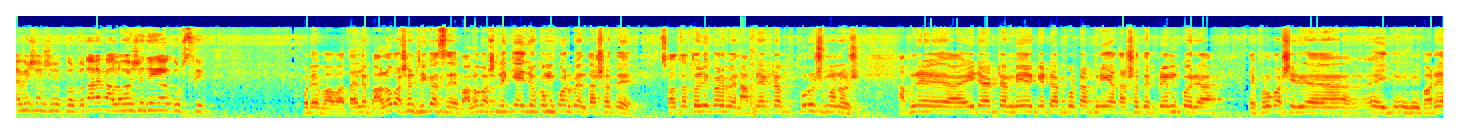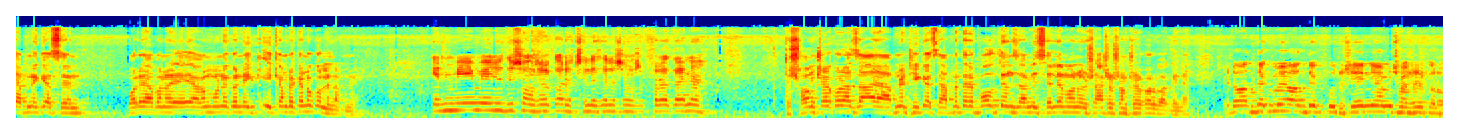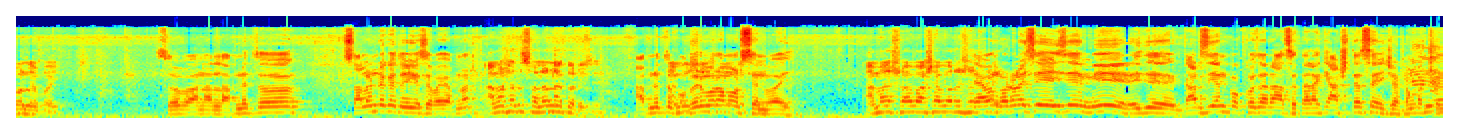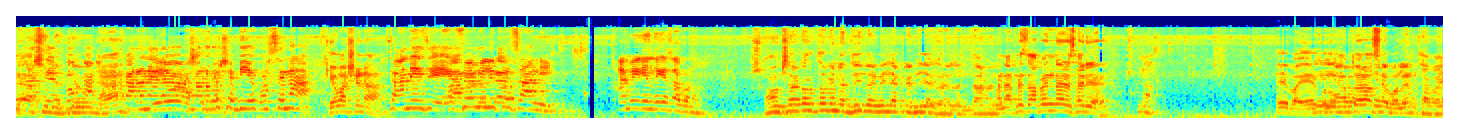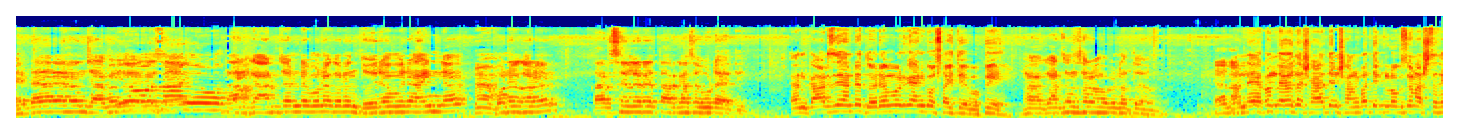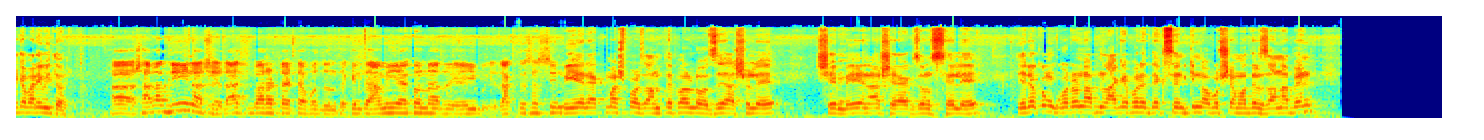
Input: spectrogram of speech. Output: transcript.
আমি সংসার করব তারা ভালোবাসে দেখে করছি। ওরে বাবা তাহলে ভালোবাসেন ঠিক আছে? ভালোবাসলে কি এইরকম করবেন তার সাথে? ছলতা তৈরি করবেন? আপনি একটা পুরুষ মানুষ আপনি এইটা একটা মেয়ের গেট আপ গোট আপ নিয়ে তার সাথে প্রেম কইরা এই প্রবাসীর এই ঘরে আপনি গেছেন পরে আপনার এখন মনে করেন এই- এই কামটা কেন করলেন আপনি? কেন মেয়ে মেয়ে যদি সংসার করে ছেলে ছেলে সংসার করা যায় না? তো সংসার করা যায় আপনি ঠিক আছে আপনি তাহলে বলতেন যে আমি ছেলে মানুষ আসো সংসার করবা কিনা? এটা অর্ধেক মেয়ে অর্ধেক পুরুষ এই নিয়ে আমি সংসার করব না ভাই। সোবান আল্লাহ আপনি তো সালনটাকে তো হয়ে গেছে ভাই আপনার? আমার সাথে ছলনা করেছে। আপনি তো শেষ মরা মরছেন ভাই। আমার সব আশা ভরসা এখন ঘটনা হচ্ছে এই যে মেয়ের এই যে গার্জিয়ান পক্ষ যারা আছে তারা কি আসতেছে এই সংবাদ শুনে? হ্যাঁ? কারণ এরা ভালোবাসা বিয়ে করছে না। কেউ আসে না? জানে যে ফ্যামিলি তো জানি। আমি এখান থেকে যাব না। সংসার করতে হবে না দুই ভাই মিলে একটা বিয়ে ঝামেলা। মানে আপনি যাবেন না সাইডে না। এই ভাই এর কোনো উত্তর আছে বলেন? ভাই? এটা ঝামেলা এও গেছে। যায়, এও তা। তার গার্জেনরে মনে করেন দৈরা মইরা আইন না। হ্যাঁ। মনে করেন তার ছেলেরে তার কাছে উঠায় দিই। এখন গার্জিয়ানরে ধরে মুরগে আইন গোসাইতে হইব কি? হ্যাঁ গার্জেন ছাড়া হবে না তো এখন। মানে এখন দেখা যায় সারাদিন সাংবাদিক লোকজন আসতে থাকে বাড়ির ভিতর। হ্যাঁ সারা দিন আসে রাত বারোটা একটা পর্যন্ত। কিন্তু আমি এখন আর এই রাখতে চাচ্ছি বিয়ের এক মাস পর জানতে পারল যে আসলে সে মেয়ে না সে একজন ছেলে। এরকম ঘটনা আপনার আগে পরে দেখছেন কিনা অবশ্যই আমাদের জানাবেন।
